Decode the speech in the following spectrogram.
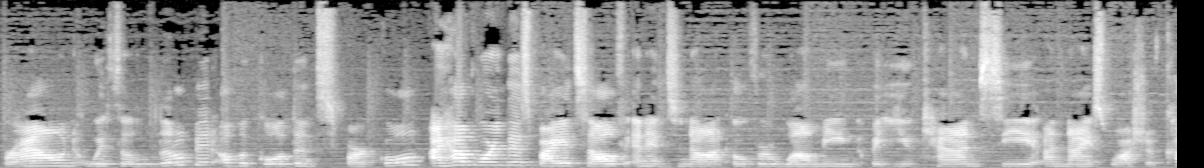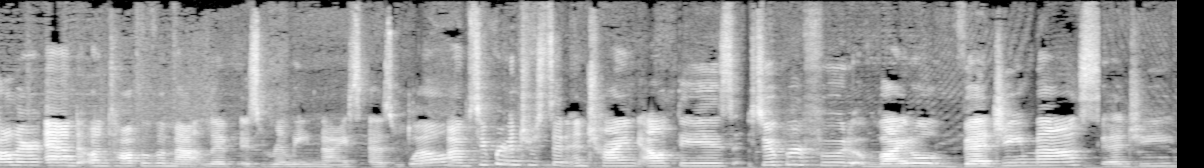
brown with a little bit of a golden sparkle. I have worn this by itself and it's not overwhelming, but you can see a nice wash of color and on top of a matte lip is really nice as well. I'm super interested in trying trying out these Superfood Vital Veggie Mask. Veggie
